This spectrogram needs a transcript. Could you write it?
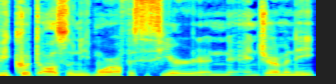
we could also need more offices here in in Germany.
